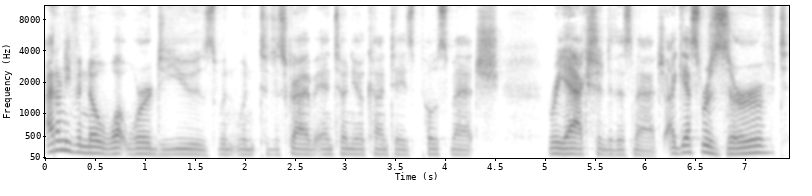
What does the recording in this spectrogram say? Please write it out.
I don't even know what word to use when when to describe Antonio Conte's post-match reaction to this match. I guess reserved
